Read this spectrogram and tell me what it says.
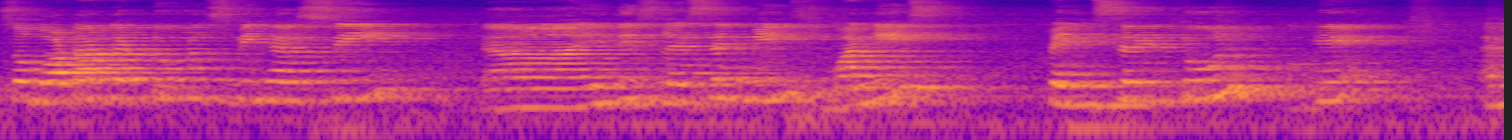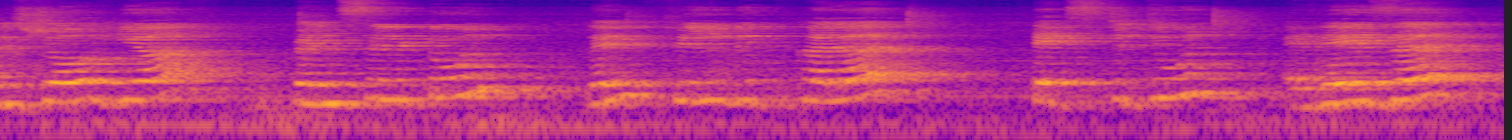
So what are the tools we have seen uh, in this lesson means one is pencil tool. Okay. I will show here pencil tool, then fill with color, text tool, eraser,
